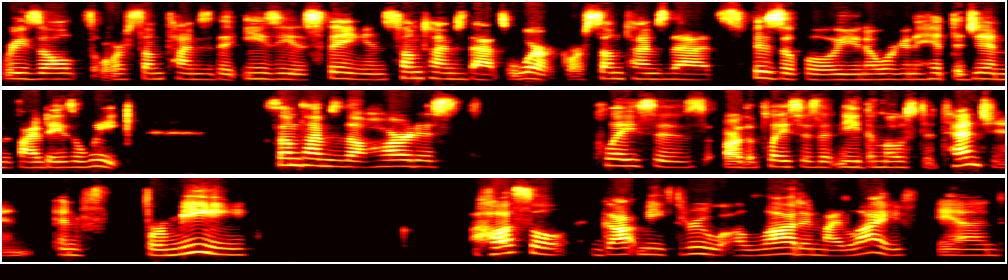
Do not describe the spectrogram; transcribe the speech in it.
results or sometimes the easiest thing and sometimes that's work or sometimes that's physical you know we're going to hit the gym five days a week. Sometimes the hardest places are the places that need the most attention and for me hustle got me through a lot in my life and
